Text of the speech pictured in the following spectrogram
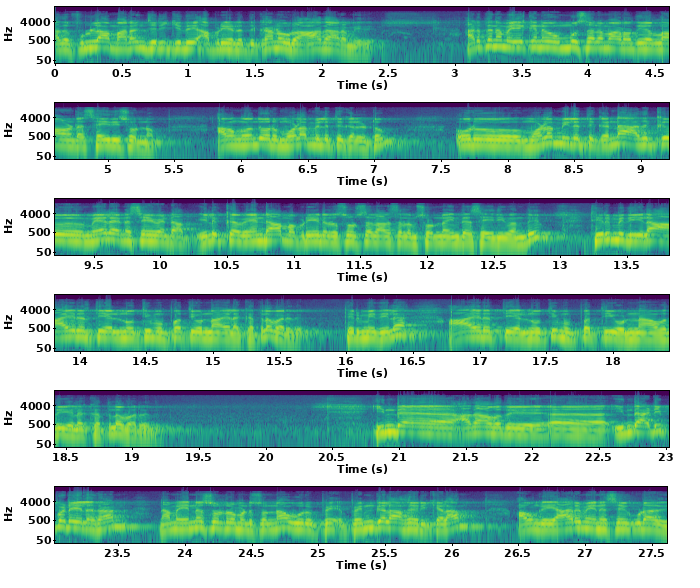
அது ஃபுல்லாக மறைஞ்சிருக்குது அப்படின்றதுக்கான ஒரு ஆதாரம் இது. அடுத்து நம்ம ஏற்கனவே உம்மு சலமா ரதியல்லாவோட செய்தி சொன்னோம். அவங்க வந்து ஒரு முளம் இழுத்துக்கலட்டும் ஒரு முளம் இழுத்துக்கன்னா அதுக்கு மேலே என்ன செய்ய வேண்டாம்? இழுக்க வேண்டாம் அப்படின்ற ரசூல் சல்லா அலுவலம் சொன்ன இந்த செய்தி வந்து திருமிதியில் ஆயிரத்தி எழுநூற்றி முப்பத்தி ஒன்றாம் இலக்கத்தில் வருது. திருமிதியில் ஆயிரத்தி எழுநூற்றி முப்பத்தி ஒன்றாவது இலக்கத்தில் வருது. இந்த அதாவது இந்த அடிப்படையில் தான் நம்ம என்ன சொல்கிறோம்னு சொன்னால் ஒரு பெ பெண்களாக இருக்கலாம். அவங்க யாருமே என்ன செய்யக்கூடாது.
